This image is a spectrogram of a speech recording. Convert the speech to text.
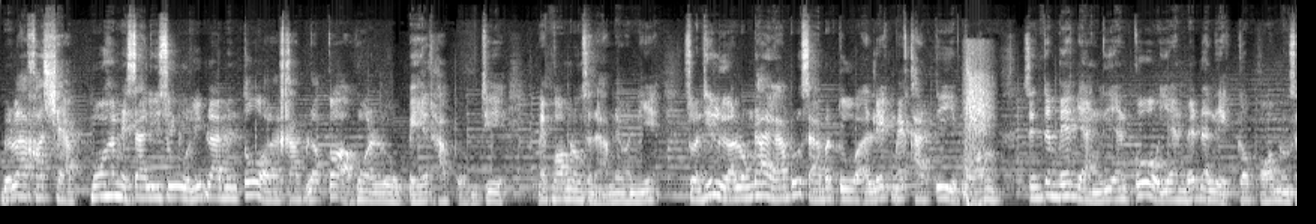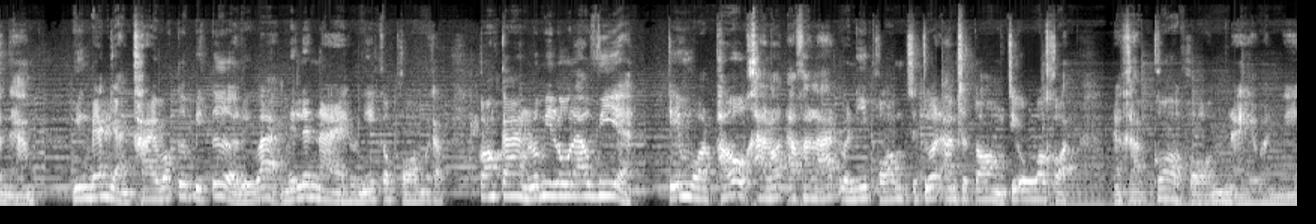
เบลล่าคอชแชปโมฮัมเหม็ดซาลิซู ลิบราเบนโตนะครับ แล้วก็ฮวนโลเปสครับผมที่ไม่พร้อมลงสนามในวันนี้ ส่วนที่เหลือลงได้ครับผู้รักษาประตูอเล็กแมคคาร์ตี้พร้อม เซนเตอร์แบ็กอย่างเรียนโก้แยนเบดนาเล็กก็พร้อมลงสนามวิงแบ็กอย่างคายวอลเกอร์ปีเตอร์หรือว่าเมเลนไนวันนี้ก็พร้อมครับกองกลางโรมิโลลาเวีย เจมวอร์ดเพาคาร์ลอสอัลคารัสวันนี้พร้อมสจวตอัมสตองจิโอวาคอตนะครับก็พร้อมในวันนี้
